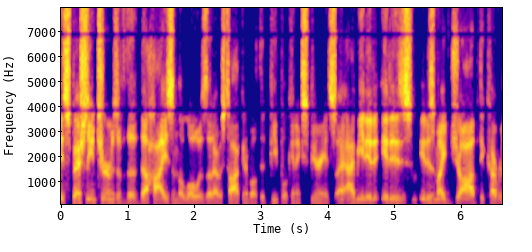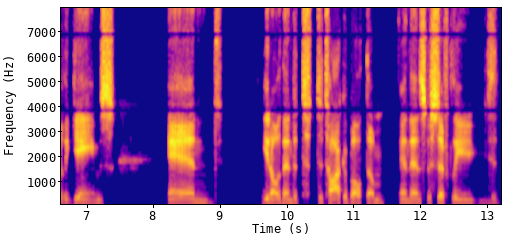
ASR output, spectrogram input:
Especially in terms of the the highs and the lows that I was talking about that people can experience. I, I mean, it it is it is my job to cover the games, and you know, then to to talk about them, and then specifically to,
